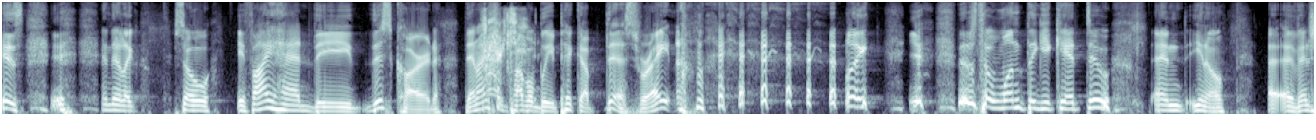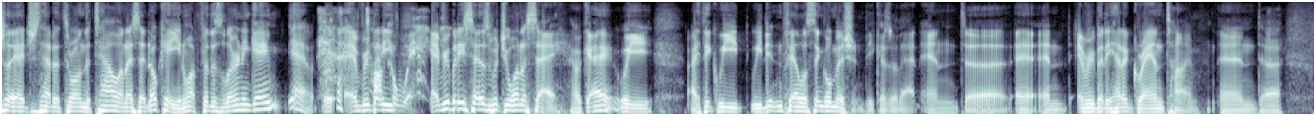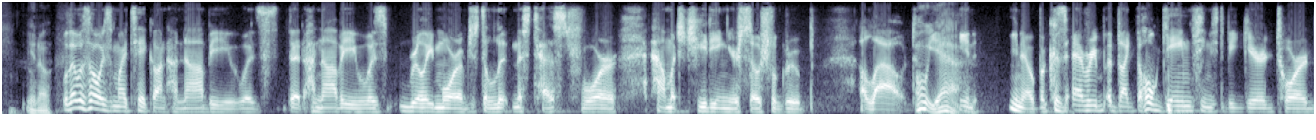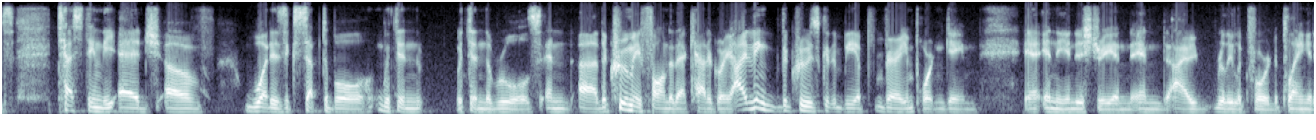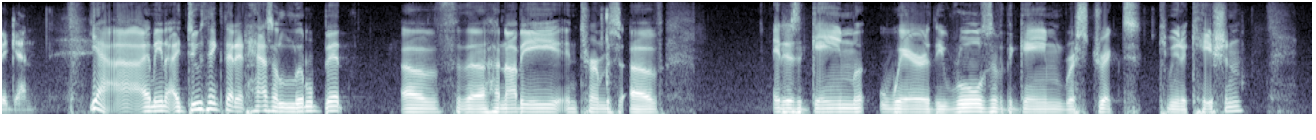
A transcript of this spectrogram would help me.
is and they're like so if i had the this card then i should probably pick up this right? Like yeah, there's the one thing you can't do. And you know eventually i just had to throw in the towel and i said okay you know what? For this learning game yeah everybody everybody says what you want to say okay? We i think we we didn't fail a single mission because of that. And uh, and everybody had a grand time. And uh, you know Well, that was always my take on Hanabi was that Hanabi was really more of just a litmus test for how much cheating your social group allowed. oh yeah. You know, you know, because every like the whole game seems to be geared towards testing the edge of what is acceptable within within the rules, and uh, the crew may fall into that category. I think the crew is going to be a very important game in the industry, and and I really look forward to playing it again. Yeah, I I mean, I do think that it has a little bit of the Hanabi in terms of it is a game where the rules of the game restrict communication.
